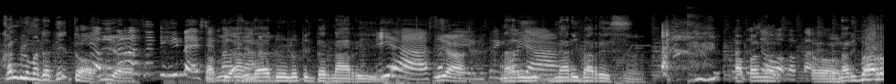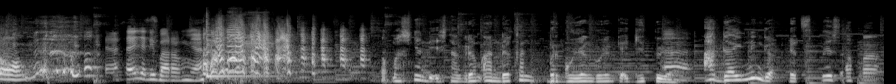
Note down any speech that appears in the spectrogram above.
Kan belum ada TikTok. Iya Iya. beneran saya dihina SMA. Tapi Anda dulu pinter nari. Iya, sering, Iya. sering Nari goyang. nari baris. Untuk Apa cowok, nari? Bapak. Oh, nari barong. Ya, saya jadi barongnya. maksudnya di Instagram Anda kan bergoyang-goyang kayak gitu ya. Ah. Ada ini nggak headspace apa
